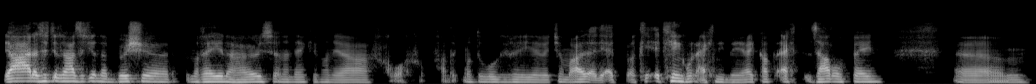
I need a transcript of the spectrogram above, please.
ja, dan zit je, dan zit je in dat busje, dan rij je naar huis en dan denk je van ja, goh, had ik maar doorgereden, weet je. Maar het, het, ging gewoon echt niet meer. Ik had echt zadelpijn. Um,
